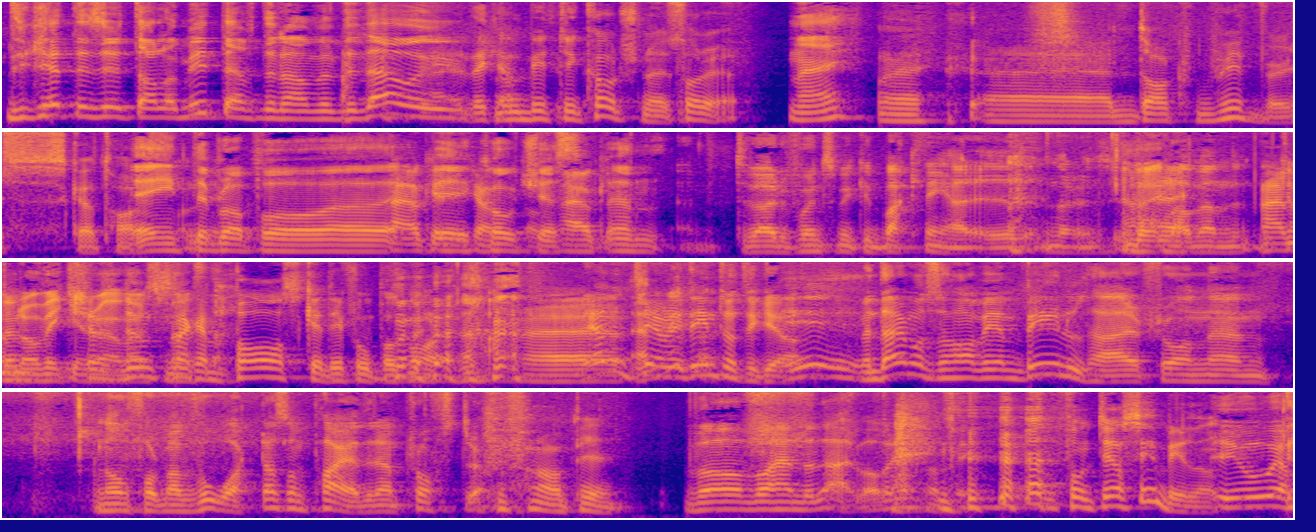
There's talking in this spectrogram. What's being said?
Du kan inte ens uttala mitt efternamn, men det där var ju... Han bytte ju coach nu, såg du det? Nej. Nej. Eh, Doc Rivers ska jag ta Jag är inte bra på uh, Nej, kan- coaches. nej, okej. Men Tyvärr, du får inte så mycket backning här i, när du Nej, bollar, men, Nej, men det känns dumt att snacka basket i fotbollsmorgon. Det är ett trevligt intro tycker jag. Men däremot så har vi en bild här från eh, någon form av vårta som pajade en proffsdröm. Fan vad pin. Vad, vad hände där? Vad var det någonting? Får inte jag se bilden? Jo, jag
